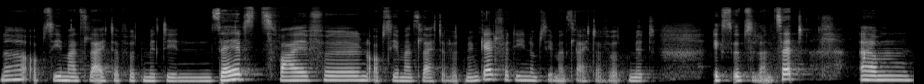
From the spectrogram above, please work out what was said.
ne, ob es jemals leichter wird mit den Selbstzweifeln, ob es jemals leichter wird mit dem Geldverdienen, ob es jemals leichter wird mit XYZ. Ähm,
